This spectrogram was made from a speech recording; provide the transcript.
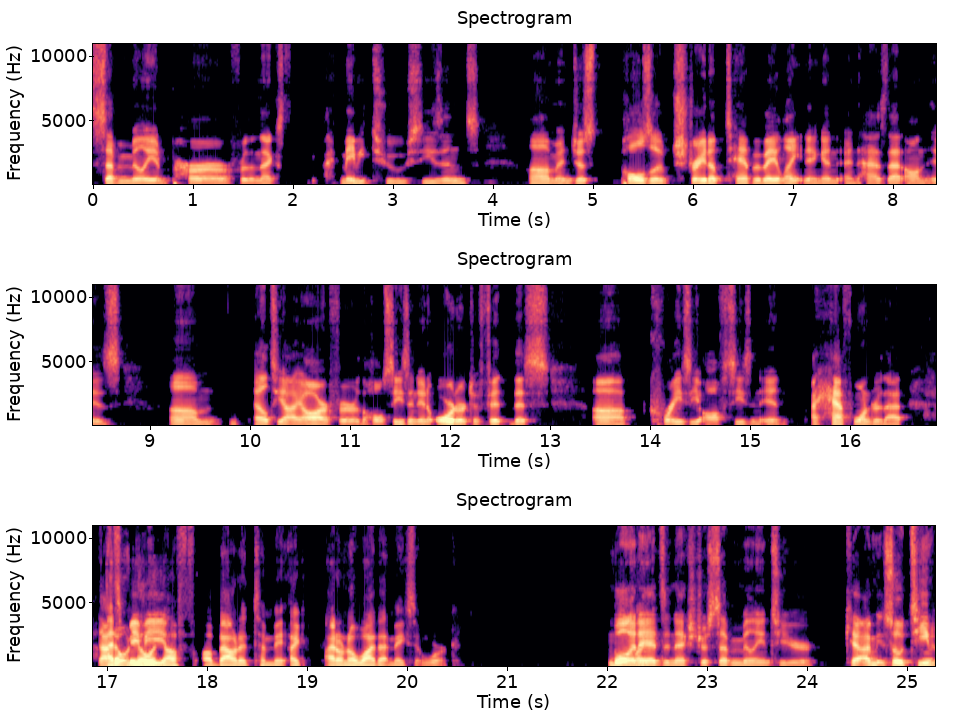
seven million per for the next maybe two seasons, um, and just pulls a straight up Tampa Bay Lightning and and has that on his um LTIR for the whole season in order to fit this uh crazy off season in. I half wonder that. I don't know enough about it to make like I don't know why that makes it work. Well, it Like- adds an extra seven million to your. I mean, so teams.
